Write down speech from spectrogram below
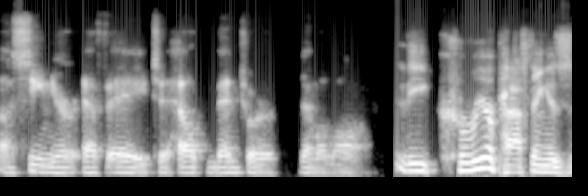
uh, senior FA to help mentor them along. the career path thing is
